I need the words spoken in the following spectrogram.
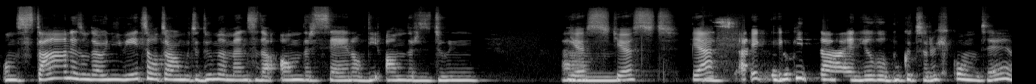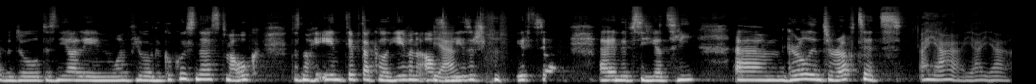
ontstaan is omdat we niet weten wat we moeten doen met mensen die anders zijn of die anders doen. Juist, um, juist. Ja, dus, ik, het is ook iets dat in heel veel boeken terugkomt. Hè. Ik bedoel, het is niet alleen One Flew Over the Cuckoo's Nest, maar ook, het is nog één tip dat ik wil geven als ja. lezers geïnteresseerd zijn uh, in de psychiatrie. Um, Girl Interrupted. Ah ja, ja, ja.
